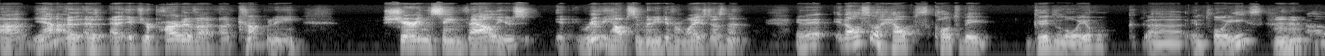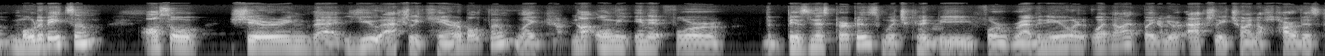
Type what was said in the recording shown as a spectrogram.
uh, yeah, as, as, if you're part of a, a, company, sharing the same values, it really helps in many different ways, doesn't it? And it, it also helps cultivate good, loyal uh, employees, mm-hmm. um, motivates them. Also, sharing that you actually care about them, like not only in it for the business purpose, which could be mm-hmm. for revenue or whatnot, but you're actually trying to harvest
